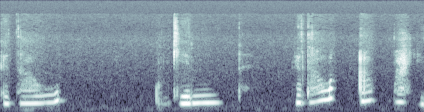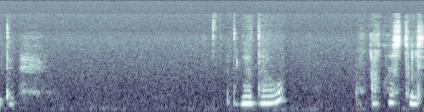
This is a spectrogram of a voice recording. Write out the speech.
gak tahu mungkin gak tahu apa gitu. Gak tahu aku setulis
